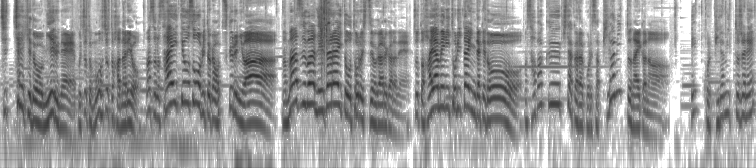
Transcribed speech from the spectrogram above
ちっちゃいけど見えるね。これちょっともうちょっと離れよう。まあ、その最強装備とかを作るには、まあ、まずはネザライトを取る必要があるからね。ちょっと早めに取りたいんだけど、まあ、砂漠来たからこれさ、ピラミッドないかなえこれピラミッドじゃね？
